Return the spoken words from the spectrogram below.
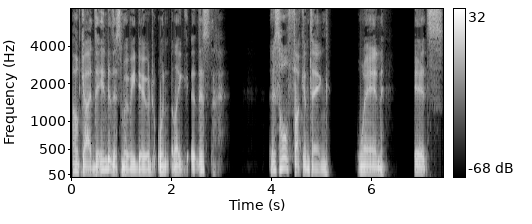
oh god, the end of this movie, dude. When like this this whole fucking thing when it's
